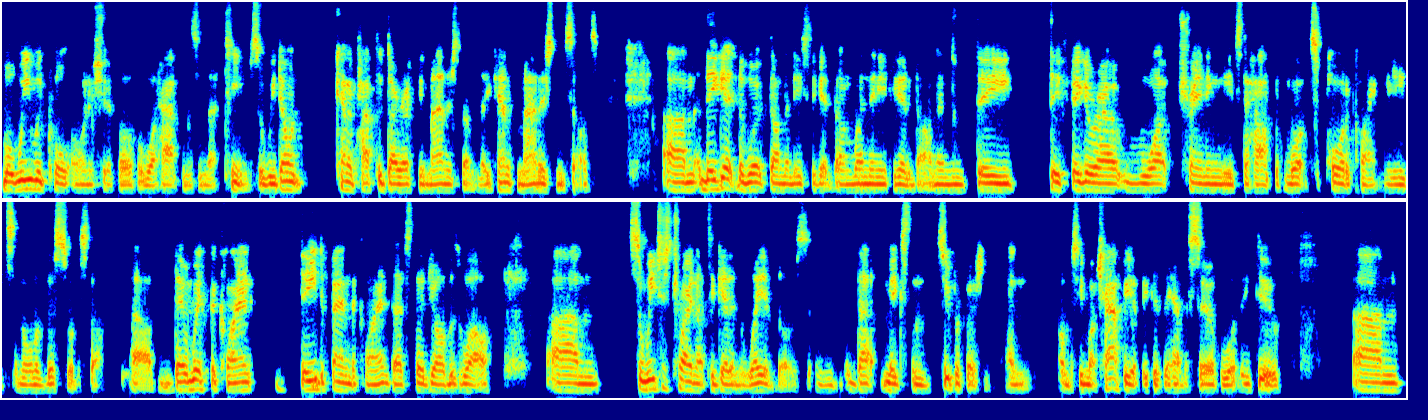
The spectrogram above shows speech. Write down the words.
what we would call ownership over what happens in that team. So we don't kind of have to directly manage them. They kind of manage themselves. Um, they get the work done that needs to get done when they need to get it done, and they they figure out what training needs to happen, what support a client needs, and all of this sort of stuff. Uh, they're with the client. They defend the client. That's their job as well. Um, so we just try not to get in the way of those, and that makes them super efficient and obviously much happier because they have a serve what they do. Um,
